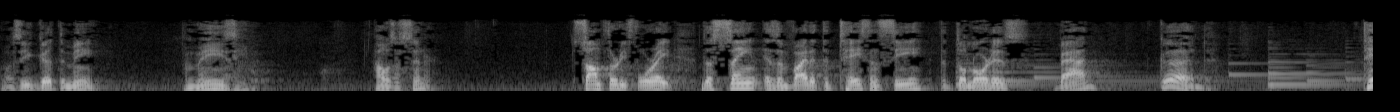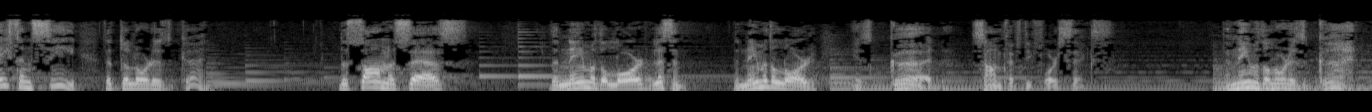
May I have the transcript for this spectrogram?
was he good to me. Amazing. I was a sinner. Psalm 34 8. The saint is invited to taste and see that the Lord is bad, good. Taste and see that the Lord is good. The psalmist says, The name of the Lord, listen, the name of the Lord is good. Psalm 54 6. The name of the Lord is good.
